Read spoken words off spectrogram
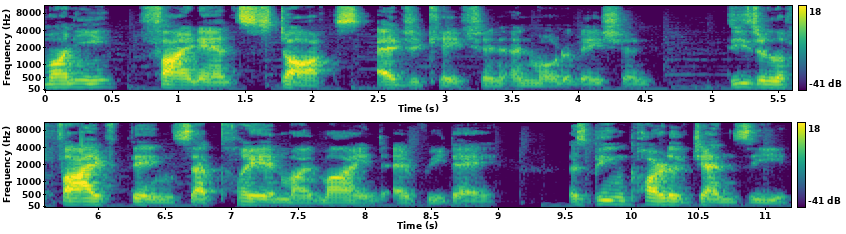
money, finance, stocks, education, and motivation. These are the five things that play in my mind every day. As being part of Gen Z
